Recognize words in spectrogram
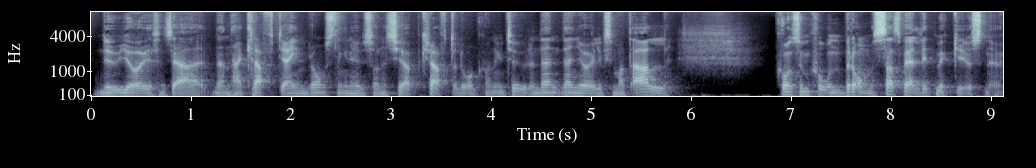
nu gör ju så att säga, den här kraftiga inbromsningen i hushållens köpkraft och lågkonjunkturen, den, den gör ju liksom att all konsumtion bromsas väldigt mycket just nu.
